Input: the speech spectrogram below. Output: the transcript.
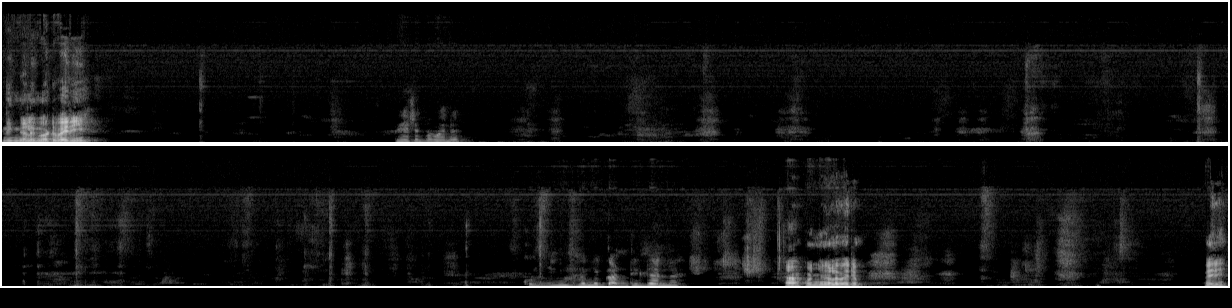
നിങ്ങൾ ഇങ്ങോട്ട് വരി. വരുന്നു മോനെ. കുഞ്ഞുങ്ങളൊന്നും കണ്ടില്ലല്ലേ. ആ കുഞ്ഞുങ്ങൾ വരും. വരി.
